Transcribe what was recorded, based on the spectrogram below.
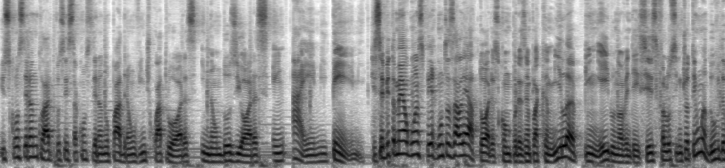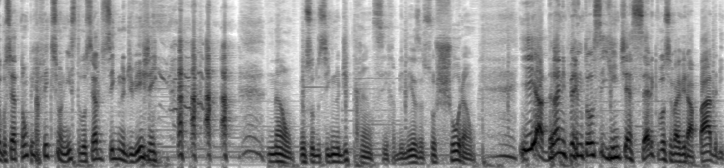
Isso considerando, claro, que você está considerando o padrão 24 horas e não 12 horas em AM PM. Recebi também algumas perguntas aleatórias, como por exemplo a Camila Pinheiro 96, que falou o seguinte: Eu tenho uma dúvida, você é tão perfeccionista, você é do signo de Virgem? não, eu sou do signo de Câncer, beleza? sou chorão. E a Dani perguntou o seguinte: é sério que você vai virar padre?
